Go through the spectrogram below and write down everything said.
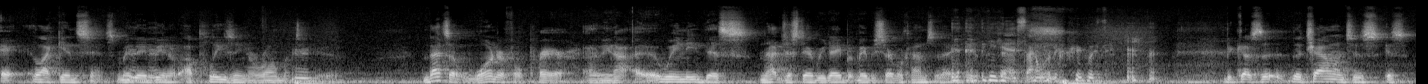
eh, like incense. May they be mm-hmm. a, a pleasing aroma to mm. you. That's a wonderful prayer. I mean, I, we need this not just every day, but maybe several times a day. yes, I would agree with that. because the, the challenge is, is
